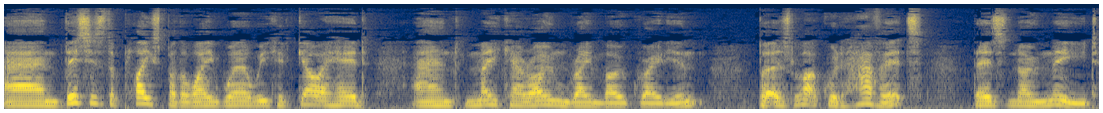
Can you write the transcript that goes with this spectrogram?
and this is the place by the way where we could go ahead and make our own rainbow gradient but as luck would have it there's no need.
